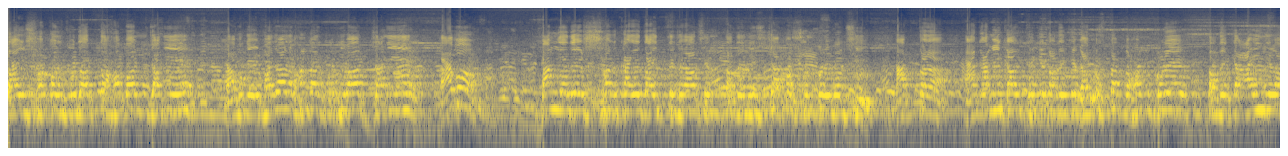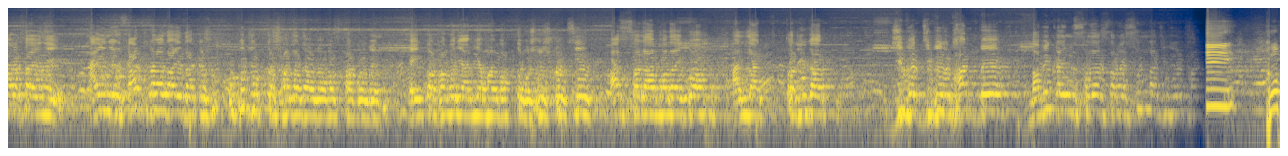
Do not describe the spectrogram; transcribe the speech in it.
তাই সকল যুদার্থ আহ্বান জানিয়ে এবং এই বাজার প্রতিবাদ জানিয়ে এবং বাংলাদেশ সরকারের দায়িত্বে যারা আছেন, তাদের দৃষ্টি আকর্ষণ করে বলছি, আপনারা আগামীকাল থেকে তাদেরকে ব্যবস্থা গ্রহণ করে তাদেরকে আইনের আওতায় এনে, আইনের কাঠগড়া দাঁড়িয়ে তাকে উপযুক্ত সাজা দেওয়ার ব্যবস্থা করবেন। এই কথা বলে আমি আমার বক্তব্য শেষ করছি। আসসালামু আলাইকুম। আল্লাহ তরিকার থাকবে নবী করিম সাল্লাল্লাহু আলাইহি ওয়াসাল্লাম সুন্নাহ থাকবে খুব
